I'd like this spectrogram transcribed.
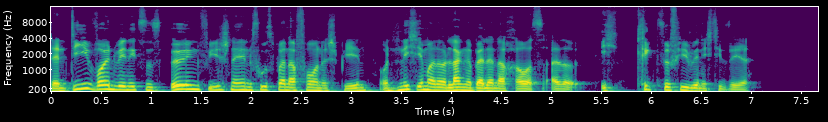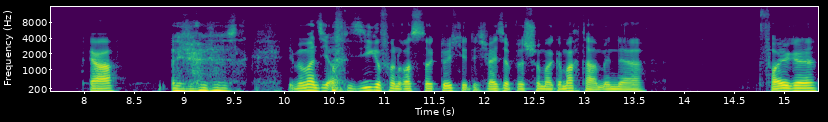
Denn die wollen wenigstens irgendwie schnell den Fußball nach vorne spielen und nicht immer nur lange Bälle nach raus. Also ich krieg zu viel, wenn ich die sehe. Ja. Wenn man sich auch die Siege von Rostock durchgeht, ich weiß nicht, ob wir es schon mal gemacht haben, in der Folge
